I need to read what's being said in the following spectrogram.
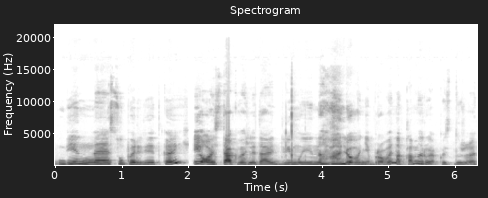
Він не супер рідкий. І ось так виглядають дві мої намальовані брови. На камеру якось дуже е,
